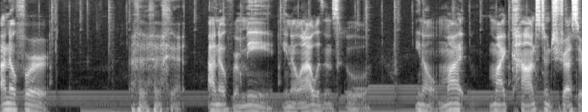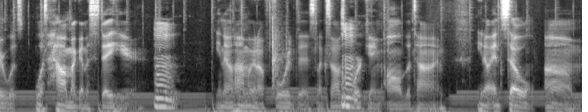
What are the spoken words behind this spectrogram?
i know for i know for me you know when i was in school you know my my constant stressor was was how am i going to stay here Mm, you know how am i going to afford this? Like so i was Mm. working all the time you know and so um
